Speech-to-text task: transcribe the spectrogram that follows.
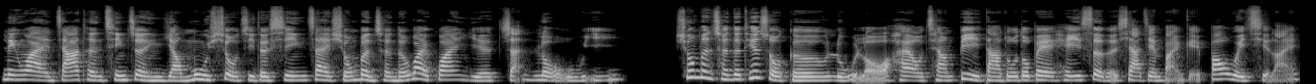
另外，加藤清正仰慕秀吉的心在熊本城的外观也展露无遗。熊本城的天守阁、鲁楼还有墙壁，大多都被黑色的下键板给包围起来。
